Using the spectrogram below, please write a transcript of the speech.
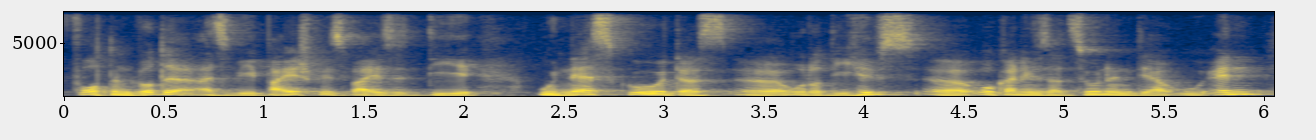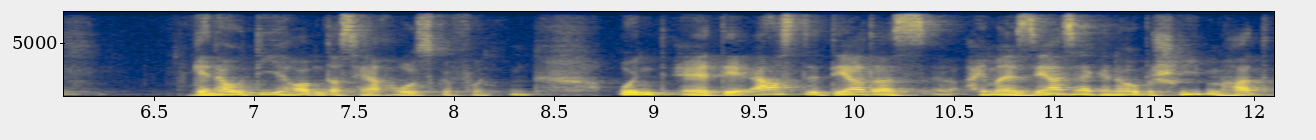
verordnen würde, also wie beispielsweise die UNESCO das, äh, oder die Hilfsorganisationen der UN, Genau die haben das herausgefunden. Und äh, der erste, der das äh, einmal sehr, sehr genau beschrieben hat,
